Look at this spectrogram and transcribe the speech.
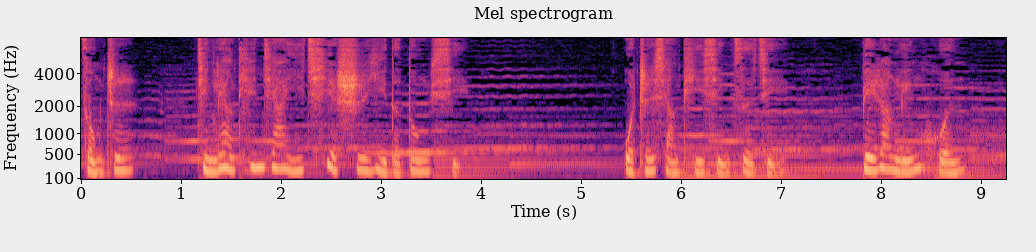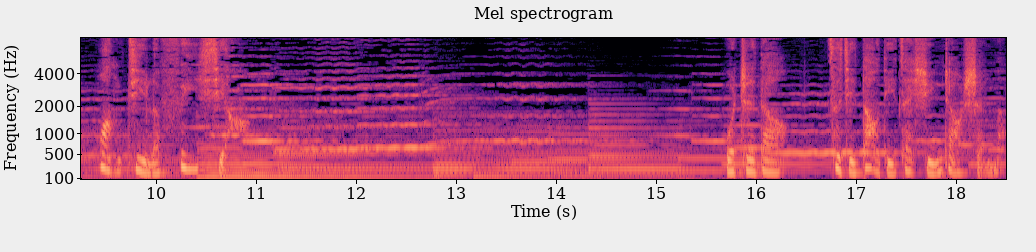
总之。尽量添加一切诗意的东西。我只想提醒自己，别让灵魂忘记了飞翔。我知道自己到底在寻找什么，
